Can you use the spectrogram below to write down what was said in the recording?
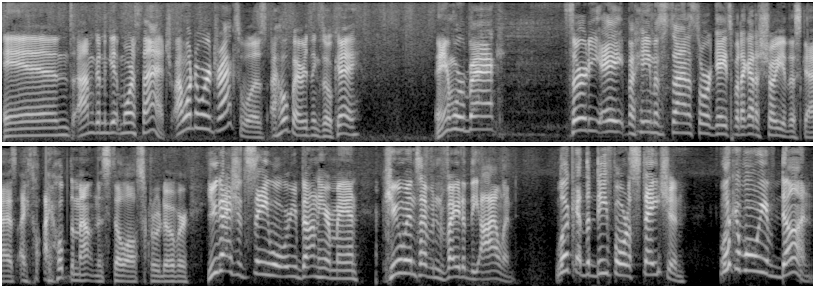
And I'm going to get more Thatch. I wonder where Drax was. I hope everything's okay. And we're back. 38 Behemoth Dinosaur Gates, but I got to show you this, guys. I, I hope the mountain is still all screwed over. You guys should see what we've done here, man. Humans have invaded the island. Look at the deforestation. Look at what we have done.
